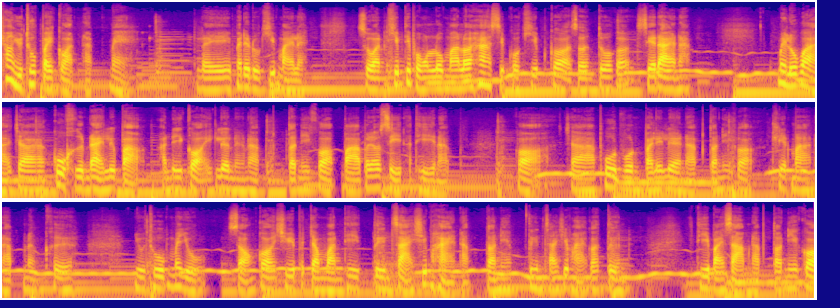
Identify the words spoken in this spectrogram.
ช่อง YouTube ไปก่อนนะครับแหมเลยไม่ได้ดูคลิปใหม่เลย ส่วนคลิปที่ผมลงมา 150 กว่าคลิป ก็ส่วนตัวก็เสียดายนะครับ ไม่รู้ว่าจะกู้คืนได้หรือเปล่า อันนี้ก็อีกเรื่องหนึ่งนะครับ ตอนนี้ก็ปาไปแล้ว 4 นาทีนะครับ ก็จะพูดวนไปเรื่อยๆนะครับ ตอนนี้ก็เครียดมากนะครับหนึ่งคือ YouTube ไม่อยู่ 2 ก็ชีวิตประจำวันที่ตื่นสายชิบหายนะครับ ตอนนี้ตื่นสายชิบหายก็ตื่น ที่บ่ายสามนะครับ ตอนนี้ก็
